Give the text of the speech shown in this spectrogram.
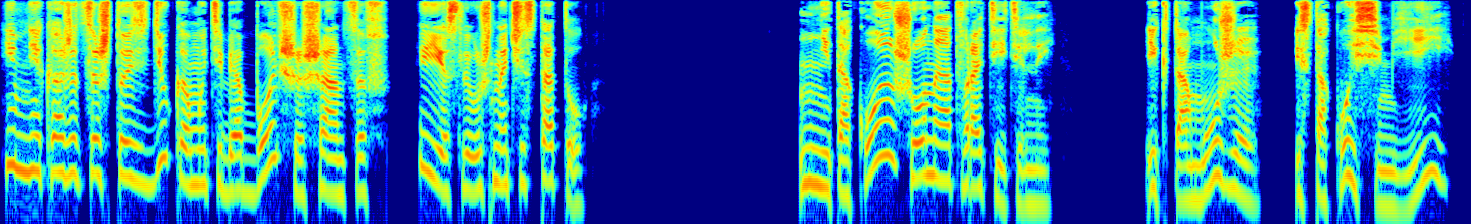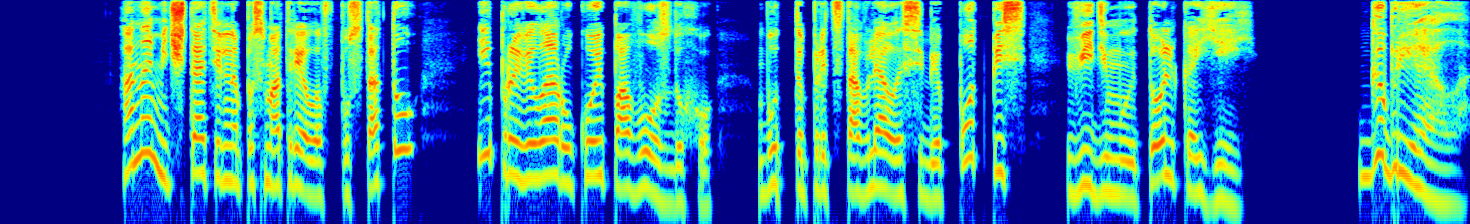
и мне кажется, что с Дюком у тебя больше шансов, если уж на чистоту. Не такой уж он и отвратительный. И к тому же из такой семьи. Она мечтательно посмотрела в пустоту и провела рукой по воздуху, будто представляла себе подпись, видимую только ей. «Габриэла,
